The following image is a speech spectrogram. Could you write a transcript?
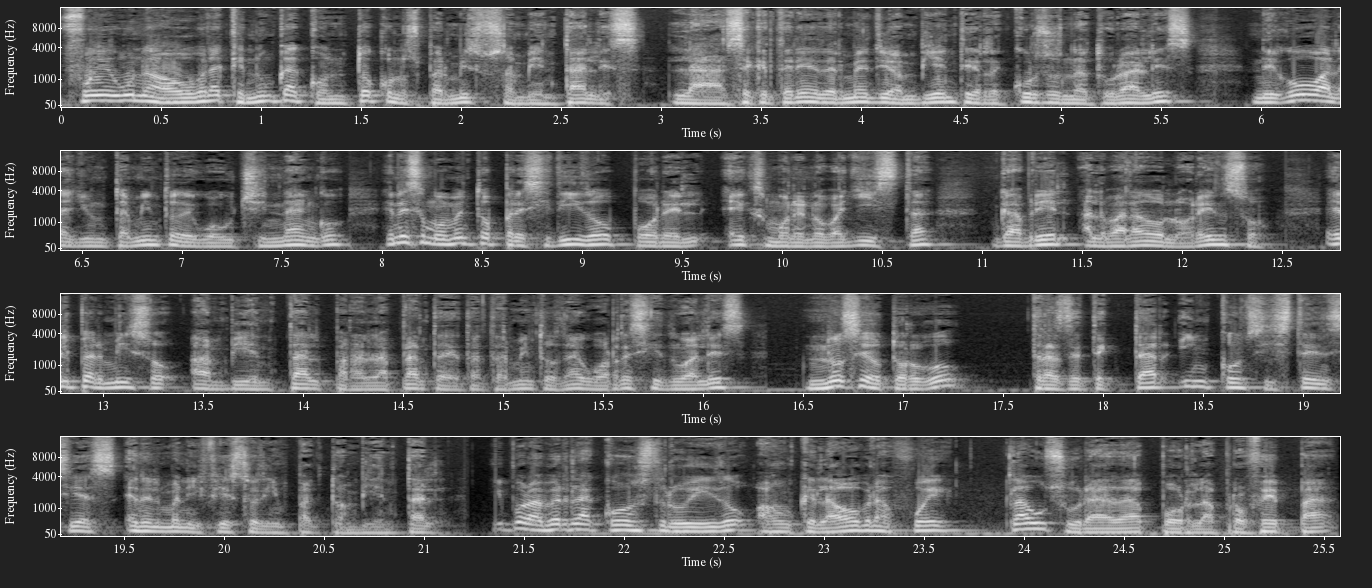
fue una obra que nunca contó con los permisos ambientales. La Secretaría del Medio Ambiente y Recursos Naturales negó al Ayuntamiento de Huachinango, en ese momento presidido por el ex morenovallista Gabriel Alvarado Lorenzo, el permiso ambiental para la planta de tratamiento de aguas residuales no se otorgó tras detectar inconsistencias en el manifiesto de impacto ambiental y por haberla construido aunque la obra fue clausurada por la Profepa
